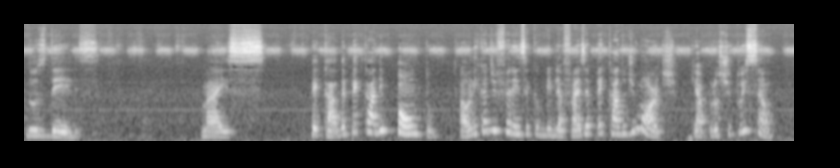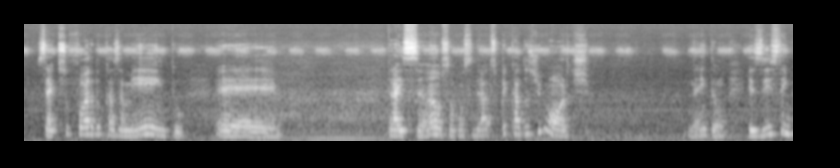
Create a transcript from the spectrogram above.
dos deles, mas pecado é pecado e ponto. A única diferença que a Bíblia faz é pecado de morte, que é a prostituição, sexo fora do casamento, é, traição, são considerados pecados de morte. Né? Então, existem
